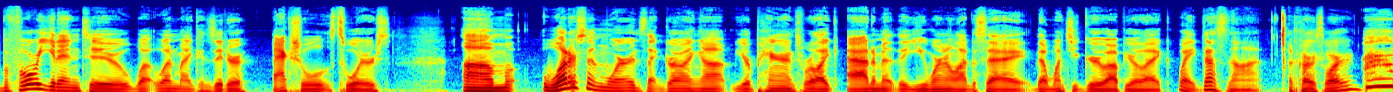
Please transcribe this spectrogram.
before we get into what one might consider actual swears, um, what are some words that growing up your parents were like adamant that you weren't allowed to say that once you grew up you're like, wait, that's not a curse word? Um,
